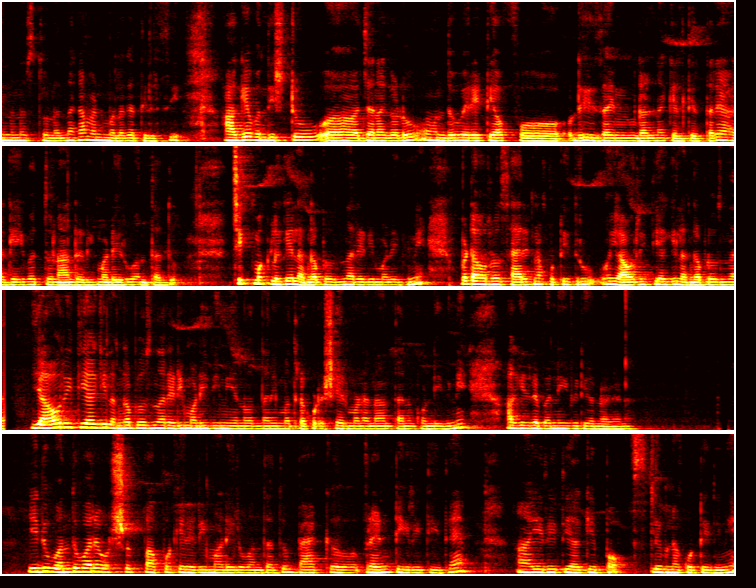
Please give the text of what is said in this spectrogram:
ಏನು ಅನ್ನಿಸ್ತು ಅನ್ನೋದನ್ನ ಕಮೆಂಟ್ ಮೂಲಕ ತಿಳಿಸಿ. ಹಾಗೆ ಒಂದಿಷ್ಟು ಜನಗಳು ಒಂದು ವೆರೈಟಿ ಆಫ್ ಡಿಸೈನ್ಗಳನ್ನ ಕೇಳ್ತಿರ್ತಾರೆ. ಹಾಗೆ ಇವತ್ತು ನಾನು ರೆಡಿ ಮಾಡಿರುವಂಥದ್ದು ಚಿಕ್ಕ ಮಕ್ಕಳಿಗೆ ಲಂಗ ಬ್ಲೌಸ್ನ ರೆಡಿ ಮಾಡಿದ್ದೀನಿ. ಬಟ್ ಅವರು ಸ್ಯಾರಿನ ಕೊಟ್ಟಿದ್ದರು ಯಾವ ರೀತಿಯಾಗಿ ಲಂಗ ಬ್ಲೌಸ್ನ ಯಾವ ರೀತಿಯಾಗಿ ಲಂಗ ಬ್ಲೌಸ್ನ ರೆಡಿ ಮಾಡಿದ್ದೀನಿ ಅನ್ನೋದನ್ನ ನಿಮ್ಮ ಹತ್ರ ಕೂಡ ಶೇರ್ ಮಾಡೋಣ ಅಂತ ಅಂದ್ಕೊಂಡಿದ್ದೀನಿ ಹಾಗಿದ್ರೆ ಬನ್ನಿ ವಿಡಿಯೋ ನೋಡೋಣ. ಇದು ಒಂದೂವರೆ ವರ್ಷದ ಪಾಪಕ್ಕೆ ರೆಡಿ ಮಾಡಿರುವಂಥದ್ದು ಬ್ಯಾಕ್ ಫ್ರಂಟ್ ಈ ರೀತಿ ಇದೆ. ಈ ರೀತಿಯಾಗಿ ಬಫ್ ಸ್ಲೀವ್ನ ಕೊಟ್ಟಿದ್ದೀನಿ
